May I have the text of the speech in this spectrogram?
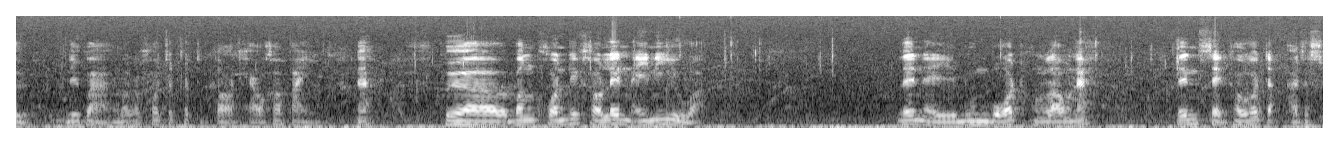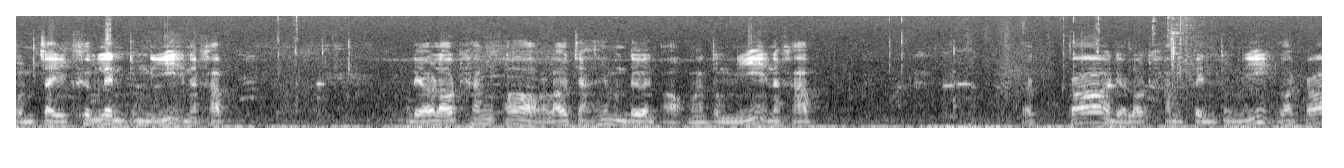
อ ดีกว่า แล้วก็เขาจะก็จะต่อแถวเข้าไปนะเผื่อบางคนที่เขาเล่นไอ้นี่อยู่อะเล่นไอ้บูมโบสของเรานะ เล่นเสร็จเขาก็จะอาจจะสนใจเครื่องเล่นตรงนี้นะครับ เดี๋ยวเราทางออกเราจะให้มันเดินออกมาตรงนี้นะครับ แล้วก็เดี๋ยวเราทำเป็นตรงนี้แล้วก็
